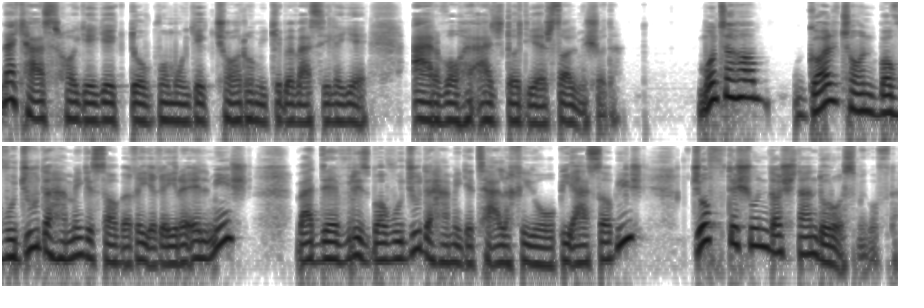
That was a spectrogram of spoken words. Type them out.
نه کسرهای یک دوم و یک چهارمی که به وسیله ارواح اجدادی ارسال می شدن. منتها گالتون با وجود همه سابقه غیر علمیش و دوریز با وجود همه تلخی و بیعصابیش جفتشون داشتن درست می‌گفتن.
